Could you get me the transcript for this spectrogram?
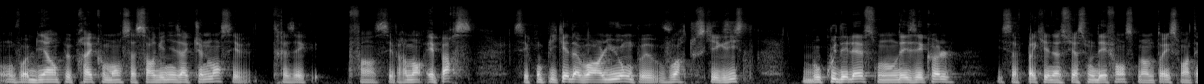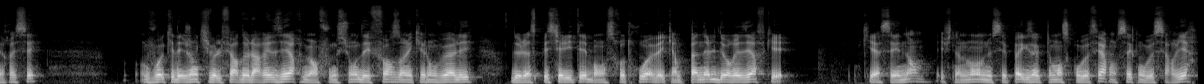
on voit bien à peu près comment ça s'organise actuellement. C'est très, enfin, c'est vraiment éparse. C'est compliqué d'avoir un lieu on peut voir tout ce qui existe. Beaucoup d'élèves sont dans des écoles, ils savent pas qu'il y a une association de défense, mais en même temps ils sont intéressés. On voit qu'il y a des gens qui veulent faire de la réserve, mais en fonction des forces dans lesquelles on veut aller, de la spécialité, ben, on se retrouve avec un panel de réserve qui est, assez énorme. Et finalement, on ne sait pas exactement ce qu'on veut faire. On sait qu'on veut servir,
